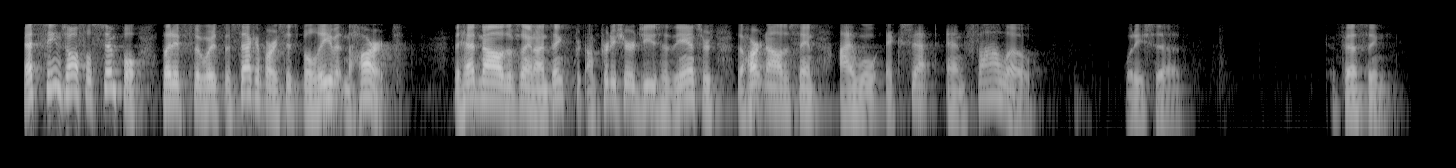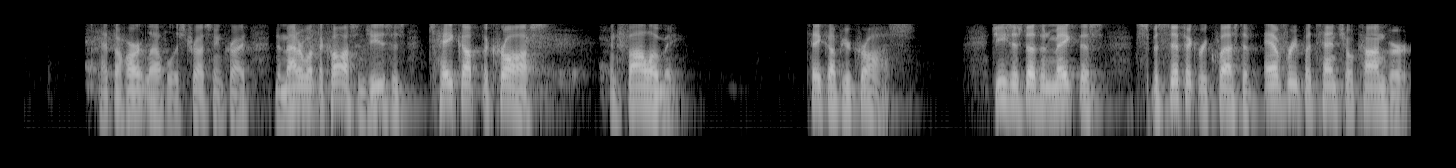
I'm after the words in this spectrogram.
That seems awful simple, but it's the, the second part. He says, Believe it in the heart. The head knowledge of saying, I think, I'm pretty sure Jesus has the answers. The heart knowledge of saying, I will accept and follow what he said. Confessing at the heart level is trusting Christ, no matter what the cost. And Jesus says, Take up the cross and follow me. Take up your cross. Jesus doesn't make this specific request of every potential convert.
